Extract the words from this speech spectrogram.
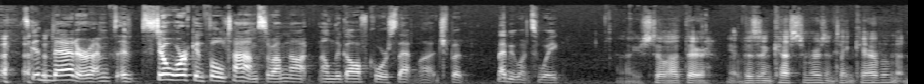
it's getting better. I'm uh, still working full time, so I'm not on the golf course that much, but maybe once a week. I know you're still out there you know, visiting customers and taking care of them. And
